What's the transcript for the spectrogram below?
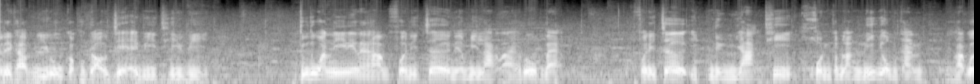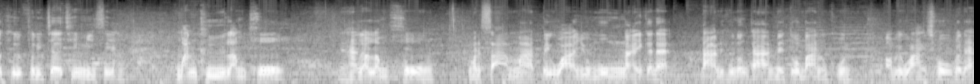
วัสดีครับอยู่กับพวกเรา JIB TV ทุกๆวันนี้เนี่ยนะครับเฟอร์นิเจอร์เนี่ยมีหลากหลายรูปแบบเฟอร์นิเจอร์อีกหนึ่งอย่างที่คนกำลังนิยมกันนะครับก็คือเฟอร์นิเจอร์ที่มีเสียง มันคือลำโพงนะฮะแล้วลำโพงมันสามารถไปวางอยู่มุมไหนก็ได้ ตามที่คุณต้องการในตัวบ้านของคุณ เอาไปวางโชว์ก็ได้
